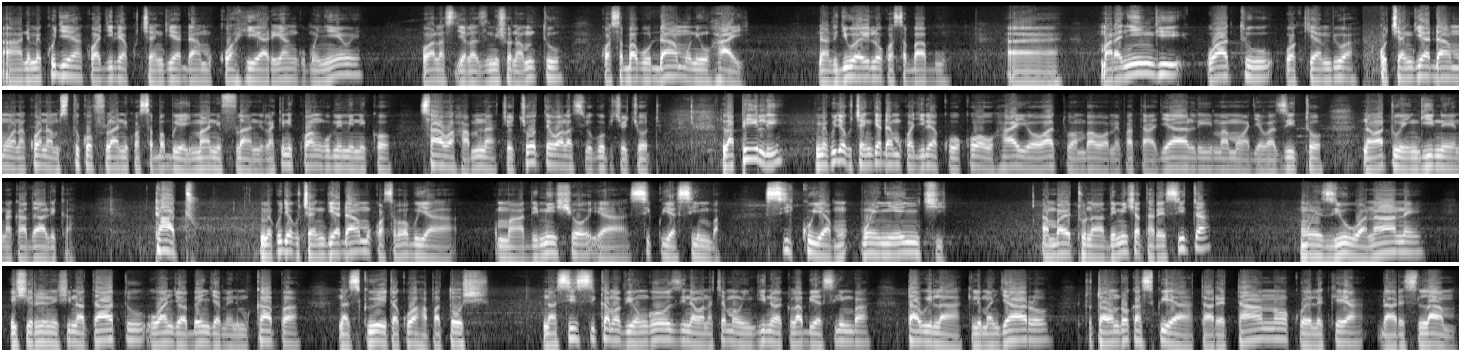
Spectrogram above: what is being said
Aa, nimekuja kwa ajili ya kuchangia damu kwa hiari yangu mwenyewe, wala sijalazimishwa na mtu, kwa sababu damu ni uhai. Nalijua hilo kwa sababu uh, mara nyingi watu wakiambiwa kuchangia damu wanakuwa na mshtuko fulani kwa sababu ya imani fulani, lakini kwangu mimi niko sawa, hamna chochote wala siogopi chochote. La pili, nimekuja kuchangia damu kwa ajili ya kuokoa uhai wa watu ambao wamepata ajali, mama wajawazito na watu wengine na kadhalika. Tatu, nimekuja kuchangia damu kwa sababu ya maadhimisho ya siku ya Simba, siku ya mwenye nchi ambayo tunaadhimisha tarehe sita mwezi huu wa nane 2023 uwanja wa Benjamin Mkapa, na siku hiyo itakuwa hapatoshi, na sisi kama viongozi na wanachama wengine wa klabu ya Simba tawi la Kilimanjaro tutaondoka siku ya tarehe tano kuelekea Dar es Salaam,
